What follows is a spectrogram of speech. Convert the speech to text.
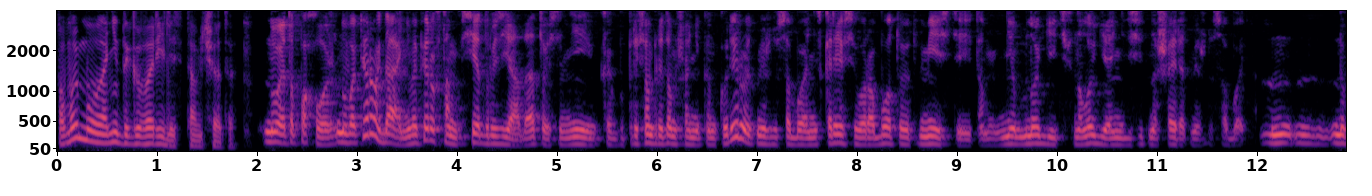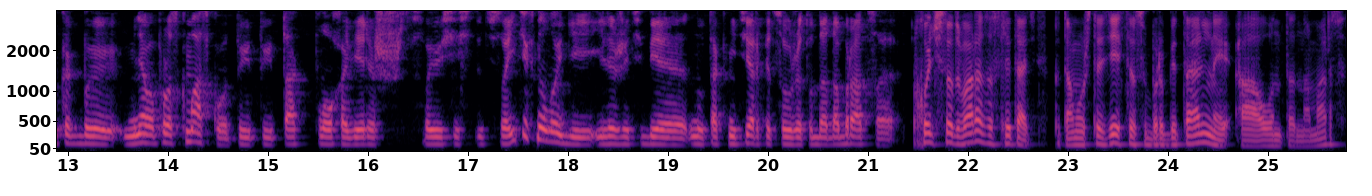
По-моему, они договорились там что-то. Ну, это похоже. Ну, во-первых, да, они, во-первых, там все друзья, да, то есть они, как бы, при всем при том, что они конкурируют между собой, они, скорее всего, работают вместе, и там не, многие технологии они действительно шерят между собой. Ну, как бы, у меня вопрос к Маску, ты, ты так плохо веришь свою, свои технологии, или же тебе, ну, так не терпится уже туда добраться? Хочется два раза слетать, потому что здесь-то суборбитальный, а он-то на Марс.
